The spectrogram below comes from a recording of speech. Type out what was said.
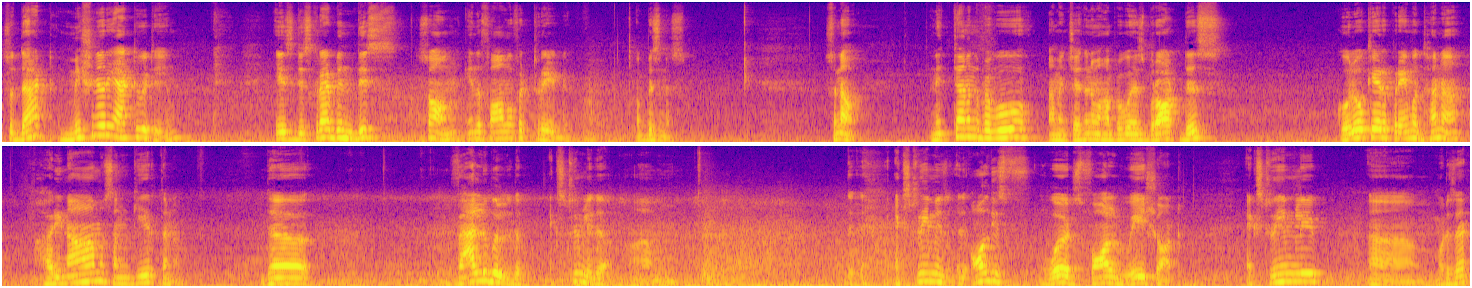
So that missionary activity is described in this song in the form of a trade, a business. So now, Nityananda Prabhu, I mean Chaitanya Mahaprabhu has brought this Golokera Prema Dhana Harinam Sankirtana. The valuable, the extremely, the, um, the extreme is, all these words fall way short. Extremely, um, what is that?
